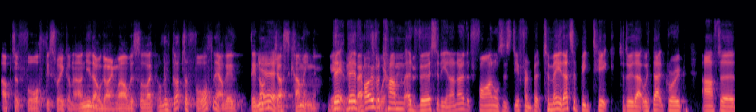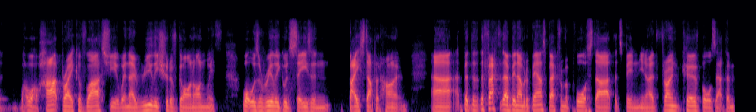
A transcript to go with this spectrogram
up to fourth this week. I knew they were going well, but so like, well, they've got to fourth now. They're they're not Yeah. just coming. they, Yeah, they're they've back to where overcome adversity, and I know that finals is different, but to me, that's a big tick to do that with that group after well heartbreak of last year when they really should have gone on with what was a really good season based up at home. Uh, but the, the fact that they've been able to bounce back from a poor start that's been, you know, thrown curveballs at them,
